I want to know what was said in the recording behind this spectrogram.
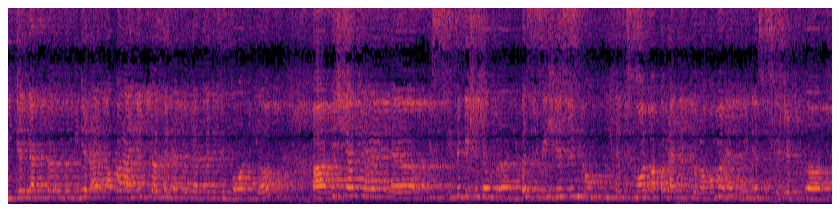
Medial canthal, the medial eye, upper eyelid plus the lateral canthal is involved here. Uh, this child had, uh, this is a patient of uh, sebaceous syndrome. He has small upper eyelid coloboma along with associated uh,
